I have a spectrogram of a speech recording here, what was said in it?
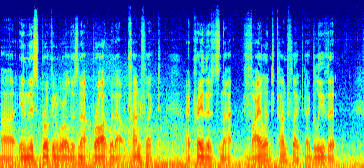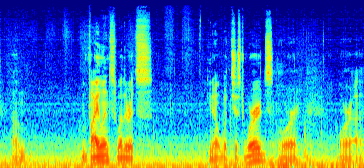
uh, in this broken world is not brought without conflict. I pray that it's not violent conflict. I believe that um, violence, whether it's you know with just words or or uh,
